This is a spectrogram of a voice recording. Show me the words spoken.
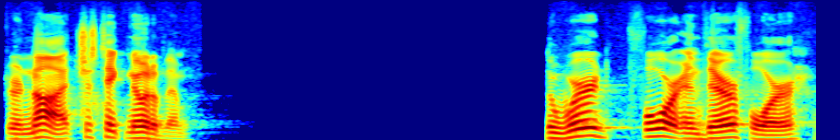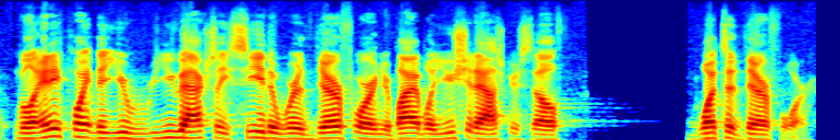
If you're not, just take note of them. The word for and therefore, well, any point that you, you actually see the word therefore in your Bible, you should ask yourself, what's it there for?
